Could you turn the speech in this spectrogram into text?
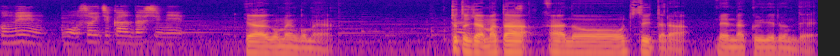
ごめん。もう遅い時間だしね。いやごめんごめん。ちょっとじゃあまた、あのー落ち着いたら連絡入れるんで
